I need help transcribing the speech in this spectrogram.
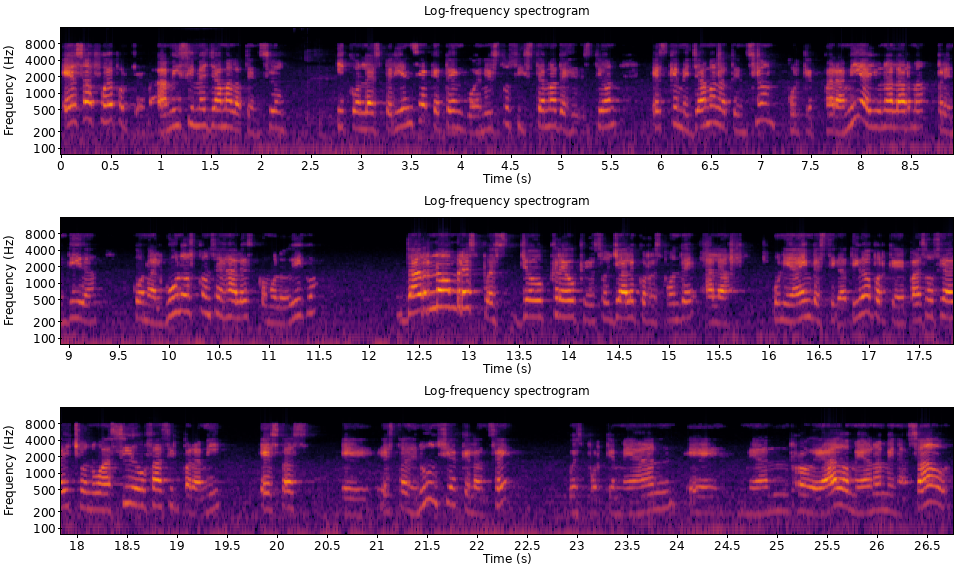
Esa fue porque a mí sí me llama la atención y con la experiencia que tengo en estos sistemas de gestión es que me llama la atención, porque para mí hay una alarma prendida con algunos concejales, como lo digo. Dar nombres, pues yo creo que eso ya le corresponde a la unidad investigativa, porque de paso se ha dicho, no ha sido fácil para mí estas, eh, esta denuncia que lancé, pues porque me han, eh, me han rodeado, me han amenazado.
